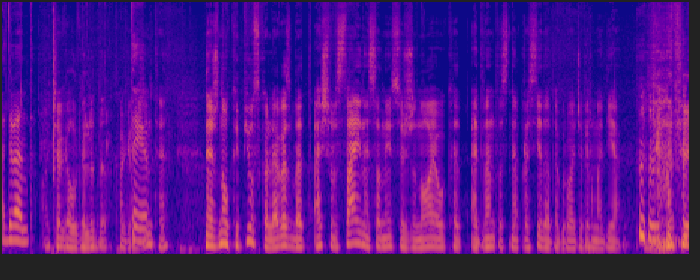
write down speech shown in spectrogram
adventą. O čia gal galiu dar pagrįžti. Nežinau kaip jūs, kolegos, bet aš visai nesenai sužinojau, kad adventas neprasideda gruodžio pirmą dieną. ja, tai,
